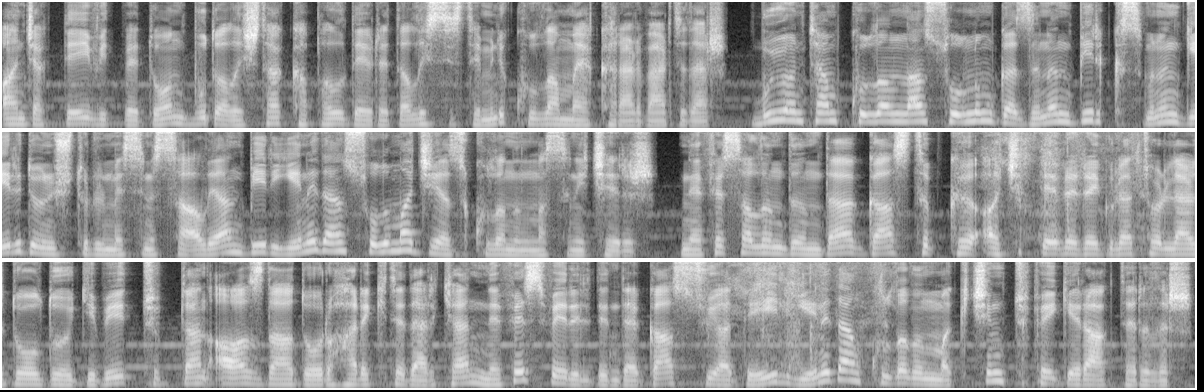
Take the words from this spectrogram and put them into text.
Ancak David ve Don bu dalışta kapalı devre dalış sistemini kullanmaya karar verdiler. Bu yöntem kullanılan solunum gazının bir kısmının geri dönüştürülmesini sağlayan bir yeniden soluma cihazı kullanılmasını içerir. Nefes alındığında gaz tıpkı açık devre regülatörlerde olduğu gibi tüpten ağızlığa doğru hareket ederken nefes verildiğinde gaz suya değil yeniden kullanılmak için tüpe geri aktarılır.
